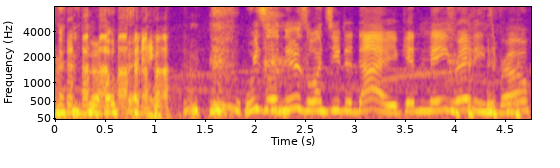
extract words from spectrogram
no way. Weasel News wants you to die. You kidding me? Ratings, bro.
